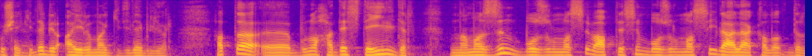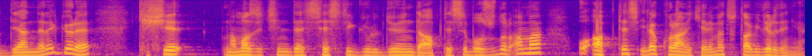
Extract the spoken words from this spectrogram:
Bu şekilde bir ayrıma gidilebiliyor. Hatta e, bunu hades değildir. Namazın bozulması ve abdestin bozulmasıyla alakalıdır diyenlere göre kişi namaz içinde sesli güldüğünde abdesti bozulur ama o abdest ile Kur'an-ı Kerim'e tutabilir deniyor.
